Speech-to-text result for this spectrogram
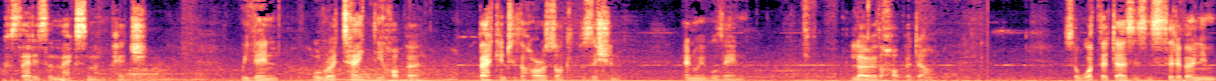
because that is the maximum pitch. We then will rotate the hopper back into the horizontal position and we will then lower the hopper down. So what that does is instead of only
